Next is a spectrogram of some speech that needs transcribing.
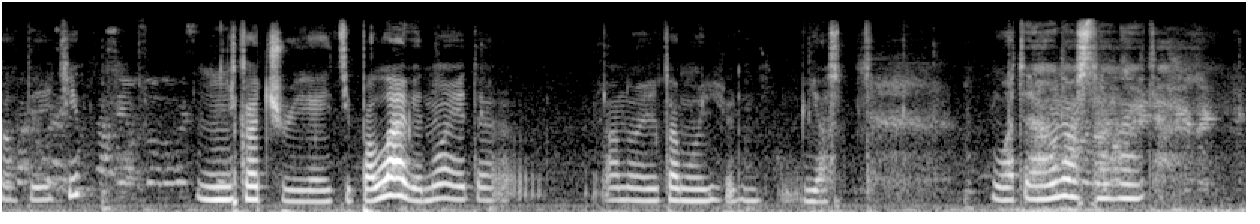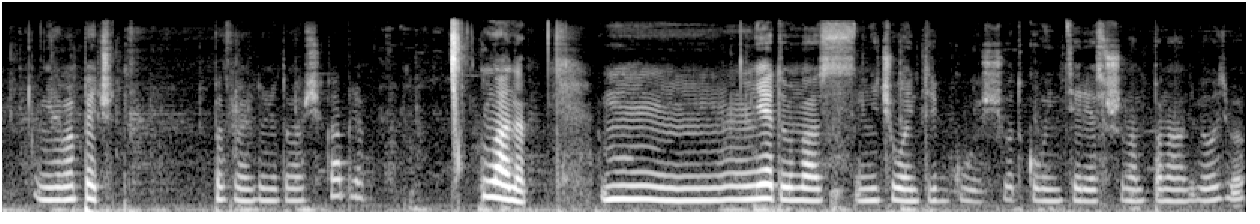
Как перейти? Не хочу я идти по лаве, но это... Оно и тому ясно. Вот, а у нас там это... Не, там опять что-то... Посмотрим, у меня там вообще капля. Ладно. Нет у нас ничего интригующего, такого интереса, что нам понадобилось бы.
